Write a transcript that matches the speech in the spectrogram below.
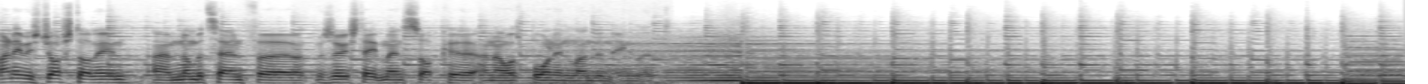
My name is Josh Dolling. I'm number 10 for Missouri State men's soccer and I was born in London, England.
